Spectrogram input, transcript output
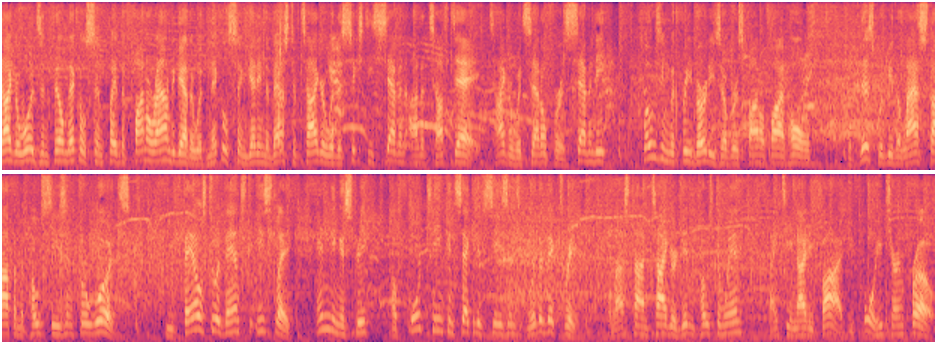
Tiger Woods and Phil Mickelson played the final round together, with Mickelson getting the best of Tiger with a 67 on a tough day. Tiger would settle for a 70, closing with three birdies over his final five holes, but this would be the last stop in the postseason for Woods. He fails to advance to East Lake, ending a streak of 14 consecutive seasons with a victory. The last time Tiger didn't post a win, 1995, before he turned pro.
